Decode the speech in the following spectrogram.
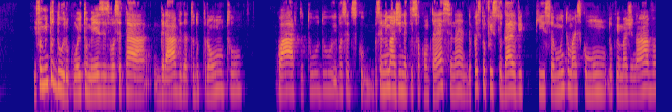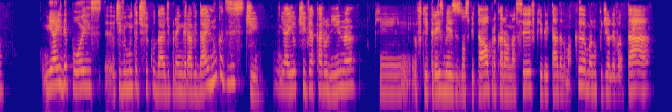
E foi muito duro, com oito meses você tá grávida, tudo pronto, quarto, tudo, e você, você não imagina que isso acontece, né? Depois que eu fui estudar, eu vi que isso é muito mais comum do que eu imaginava. E aí depois eu tive muita dificuldade para engravidar e nunca desisti. E aí eu tive a Carolina, que eu fiquei três meses no hospital para Carol nascer, fiquei deitada numa cama, não podia levantar.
